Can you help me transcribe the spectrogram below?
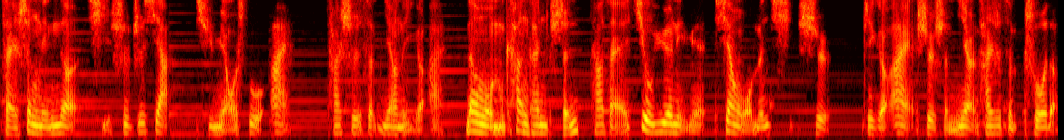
在圣灵的启示之下去描述爱，他是怎么样的一个爱？那我们看看神他在旧约里面向我们启示这个爱是什么样，他是怎么说的？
